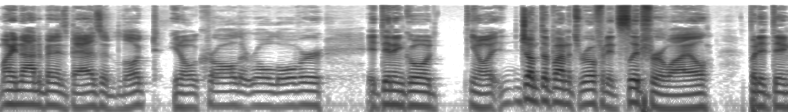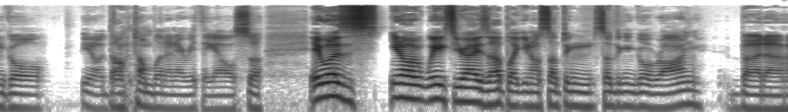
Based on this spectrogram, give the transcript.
might not have been as bad as it looked. You know, it crawled, it rolled over. It didn't go. You know, it jumped up on its roof and it slid for a while, but it didn't go. You know, tumbling and everything else. So it was. You know, it wakes your eyes up like you know something something can go wrong, but uh,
